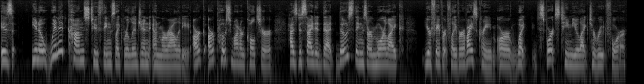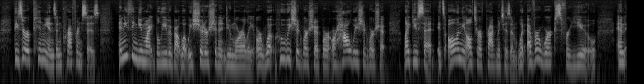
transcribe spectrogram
is you know when it comes to things like religion and morality, our our postmodern culture has decided that those things are more like your favorite flavor of ice cream or what sports team you like to root for. These are opinions and preferences. Anything you might believe about what we should or shouldn't do morally, or what who we should worship, or or how we should worship. Like you said, it's all in the altar of pragmatism. Whatever works for you. And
